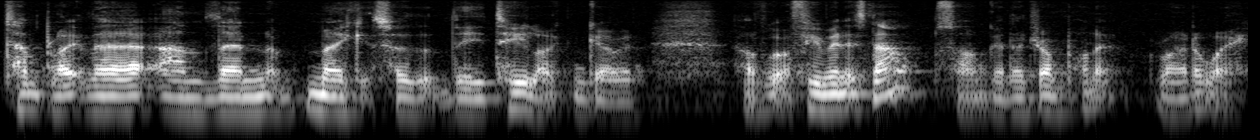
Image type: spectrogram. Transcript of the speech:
template there and then make it so that the light can go in. I've got a few minutes now, so I'm going to jump on it right away.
